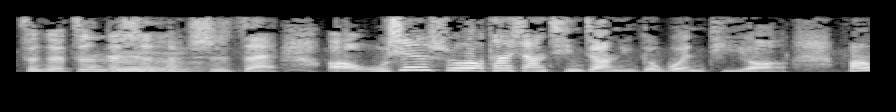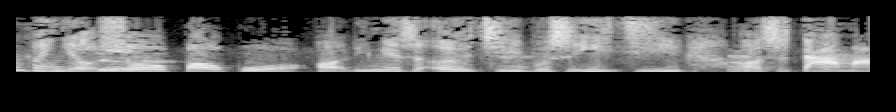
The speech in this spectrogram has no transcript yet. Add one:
这个真的是很实在。嗯、哦，吴先说他想请教你一个问题哦，帮朋友收包裹哦，里面是二级，不是一级，哦，是大麻，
